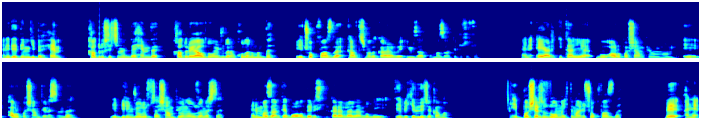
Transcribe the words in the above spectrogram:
Hani dediğim gibi hem kadro seçiminde hem de kadroya aldığı oyuncuların kullanımında e, çok fazla tartışmalı kararı imza attı Mazanti bu sezon. Yani eğer İtalya bu Avrupa şampiyonluğun e, Avrupa şampiyonasında e, birinci olursa, şampiyonluğa uzanırsa yani Mazante bu aldığı riskli kararlardan dolayı tebrik edilecek ama e, başarısız olma ihtimali çok fazla ve hani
